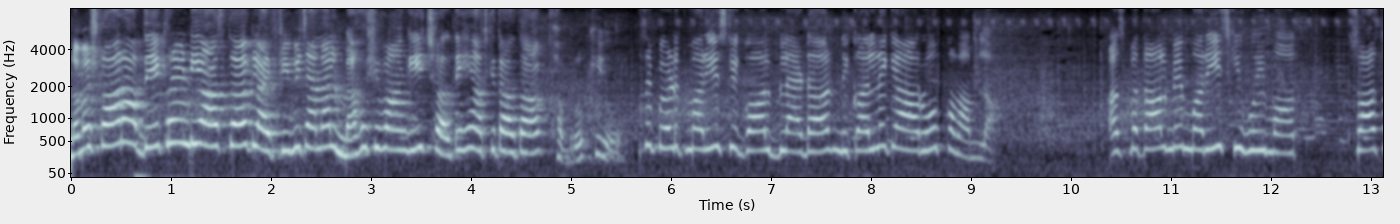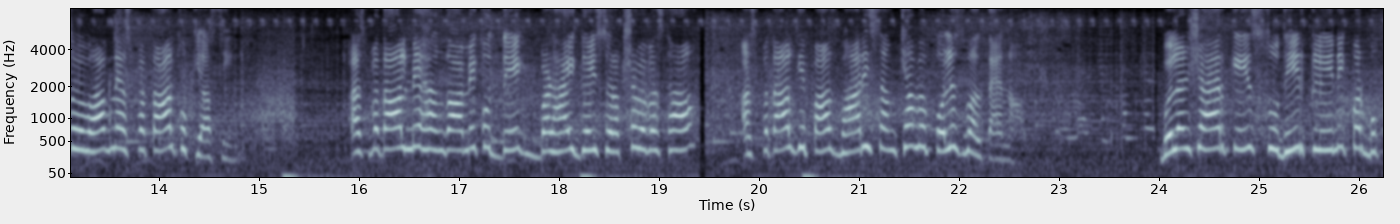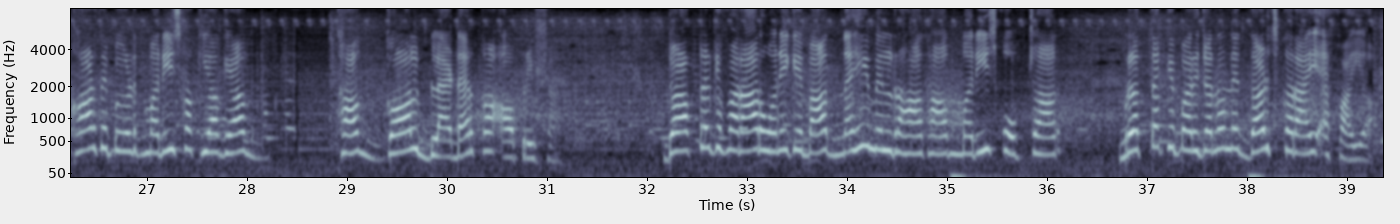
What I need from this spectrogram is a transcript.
नमस्कार, आप देख रहे हैं इंडिया आज तक। लाइव टीवी चैनल मैं हूँ शिवांगी। चलते हैं आज की ताज़ा खबरों की ओर। से पीड़ित मरीज़ के गॉल ब्लैडर निकलने के आरोप का मामला। अस्पताल में मरीज़ की हुई मौत। स्वास्थ्य विभाग ने अस्पताल को किया सील। अस्पताल में हंगामे को देख बढ़ाई गई सुरक्षा व्यवस्था। अस्पताल के पास भारी संख्या में पुलिस बल तैनात। बुलंदशहर के सुधीर क्लिनिक पर बुखार से पीड़ित मरीज़ का किया गया था गॉल ब्लैडर का ऑपरेशन डॉक्टर के फरार होने के बाद नहीं मिल रहा था मरीज़ को उपचार. मृतक के परिजनों ने दर्ज कराई एफआईआर.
